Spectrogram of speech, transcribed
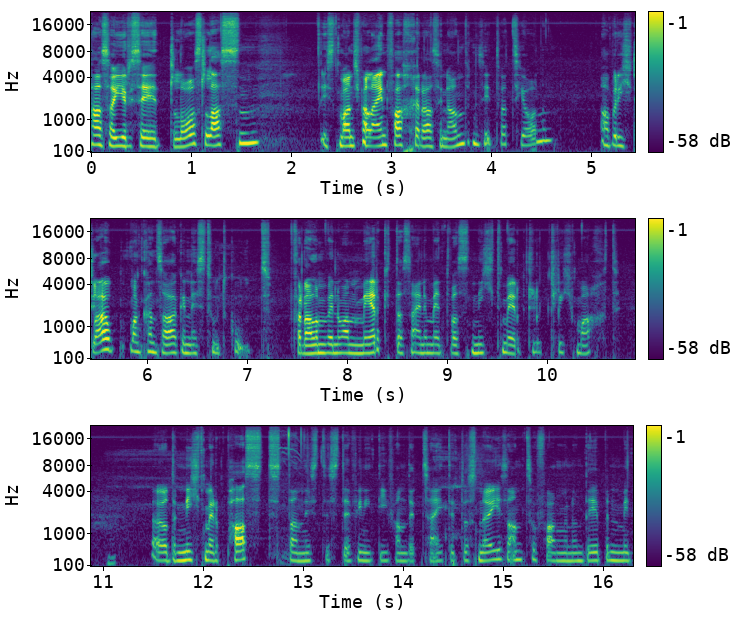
also ihr seht, loslassen ist manchmal einfacher als in anderen Situationen. Aber ich glaube, man kann sagen, es tut gut. Vor allem, wenn man merkt, dass einem etwas nicht mehr glücklich macht oder nicht mehr passt, dann ist es definitiv an der Zeit, etwas Neues anzufangen und eben mit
